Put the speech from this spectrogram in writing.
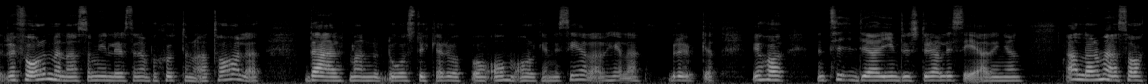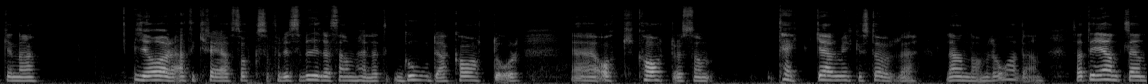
reformerna som inleds redan på 1700-talet där man då styckar upp och omorganiserar hela bruket. Vi har den tidiga industrialiseringen. Alla de här sakerna gör att det krävs också för det civila samhället goda kartor eh, och kartor som täcker mycket större landområden. Så att det är egentligen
